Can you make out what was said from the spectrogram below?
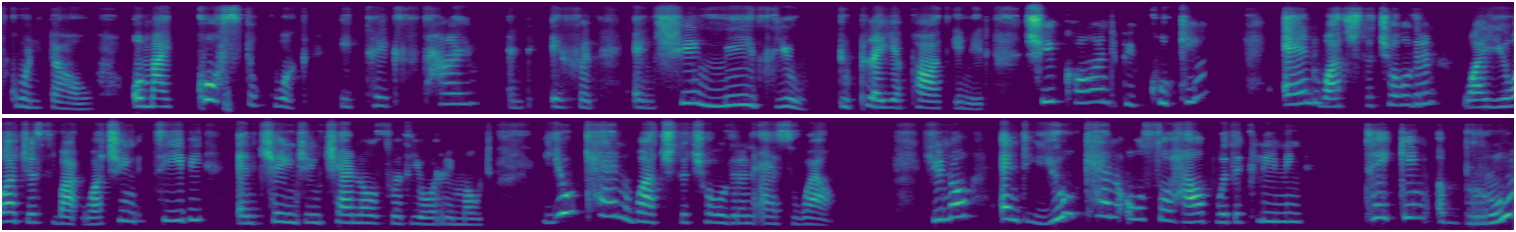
skoon te hou, om my kos te kook, it takes time and effort and she needs you to play a part in it. She can't be cooking and watch the children while you are just watching TV and changing channels with your remote. You can watch the children as well you know, and you can also help with the cleaning. Taking a broom,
